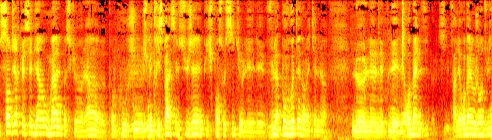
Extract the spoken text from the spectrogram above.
sans dire que c'est bien ou mal, parce que là, euh, pour le coup, je, je maîtrise pas assez le sujet, et puis je pense aussi que les, les- vu la pauvreté dans laquelle le, les, les- les- les rebelles, qui- enfin les rebelles aujourd'hui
